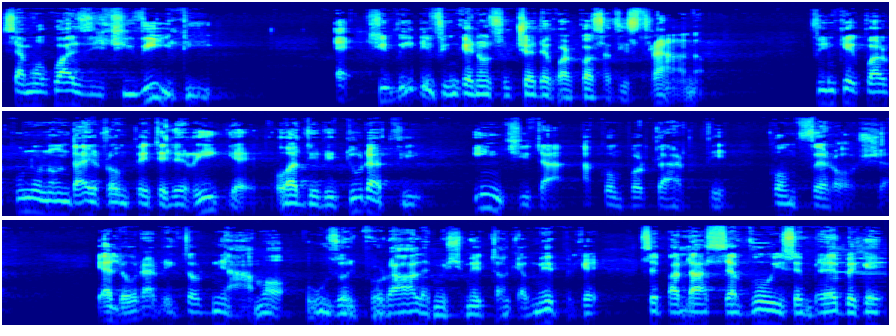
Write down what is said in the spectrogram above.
siamo quasi civili, e civili finché non succede qualcosa di strano finché qualcuno non dà il rompete le righe o addirittura ti incita a comportarti con ferocia. E allora ritorniamo, uso il plurale, mi ci metto anche a me perché se parlasse a voi sembrerebbe che...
